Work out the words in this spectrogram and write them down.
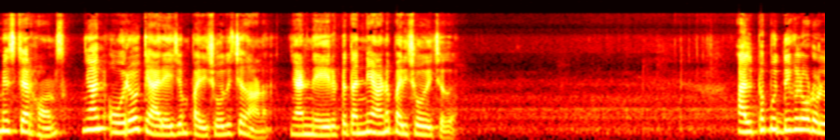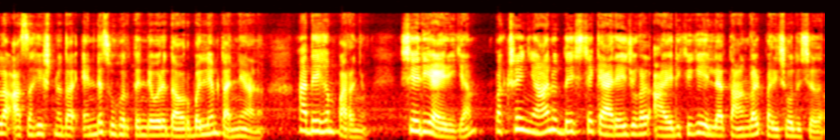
മിസ്റ്റർ ഹോംസ് ഞാൻ ഓരോ കാരേജും പരിശോധിച്ചതാണ്. ഞാൻ നേരിട്ട് തന്നെയാണ് പരിശോധിച്ചത്. അല്പബുദ്ധികളോടുള്ള അസഹിഷ്ണുത എന്റെ സുഹൃത്തിന്റെ ഒരു ദൗർബല്യം തന്നെയാണ്. അദ്ദേഹം പറഞ്ഞു ശരിയായിരിക്കാം. പക്ഷേ ഞാൻ ഉദ്ദേശിച്ച കാരേജുകൾ ആയിരിക്കുകയില്ല താങ്കൾ പരിശോധിച്ചത്.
